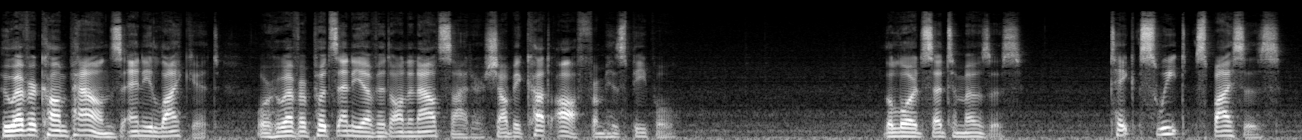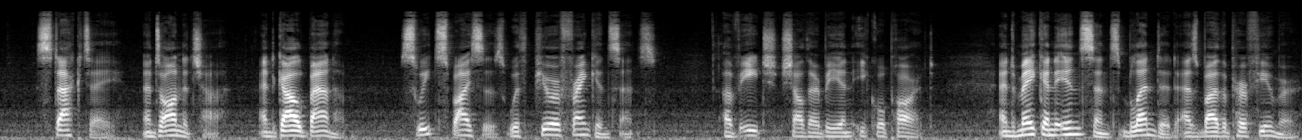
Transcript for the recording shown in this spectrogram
Whoever compounds any like it, or whoever puts any of it on an outsider, shall be cut off from his people. The Lord said to Moses, Take sweet spices, stacte, and onycha, and galbanum, sweet spices with pure frankincense. Of each shall there be an equal part. And make an incense blended as by the perfumer,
